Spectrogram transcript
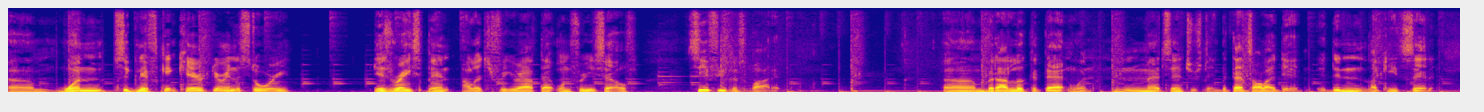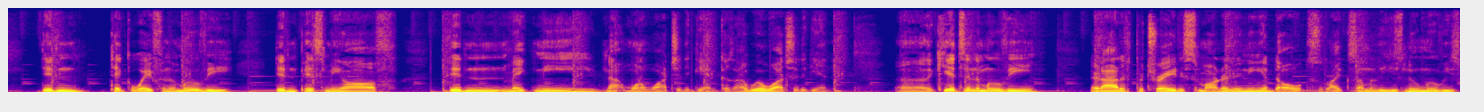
Um, one significant character in the story is race bent. I'll let you figure out that one for yourself. See if you can spot it. Um, but I looked at that and went, hmm, that's interesting. But that's all I did. It didn't, like he said, didn't take away from the movie, didn't piss me off, didn't make me not want to watch it again because I will watch it again. Uh, the kids in the movie, they're not as portrayed as smarter than the adults like some of these new movies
